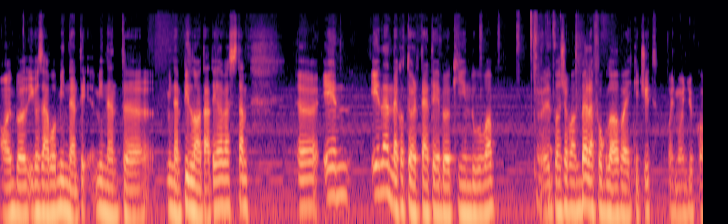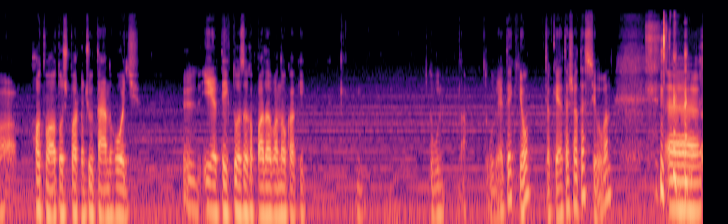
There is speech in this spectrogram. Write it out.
amiből igazából mindent, mindent, minden pillanatát élveztem. Én, én ennek a történetéből kiindulva, pontosabban belefoglalva egy kicsit, hogy mondjuk a 66-os parancs után, hogy élték túl azok a padavanok, akik túl, na, túlélték, jó, tökéletes a tesz, jó van.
